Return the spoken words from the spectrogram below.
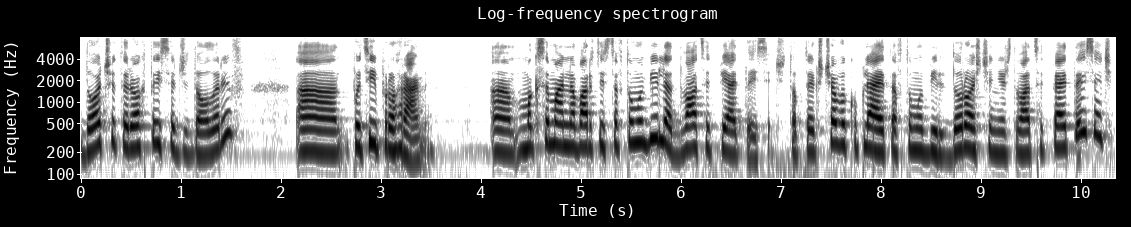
до 4 тисяч доларів по цій програмі. Максимальна вартість автомобіля 25 тисяч. Тобто, якщо ви купляєте автомобіль дорожче ніж 25 тисяч,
